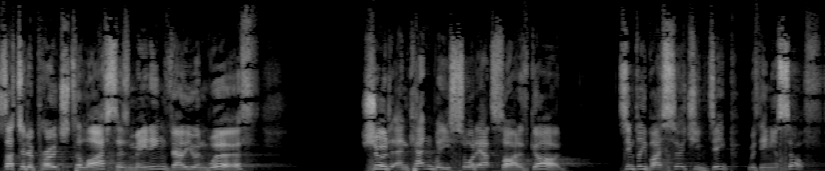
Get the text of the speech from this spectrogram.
Such an approach to life says meaning, value, and worth should and can be sought outside of God, simply by searching deep within yourself.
